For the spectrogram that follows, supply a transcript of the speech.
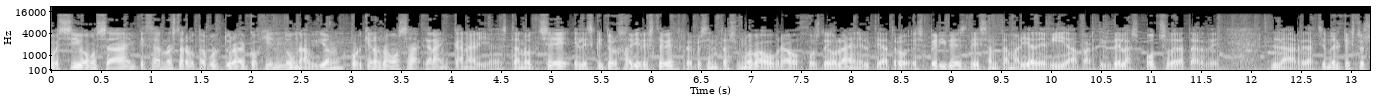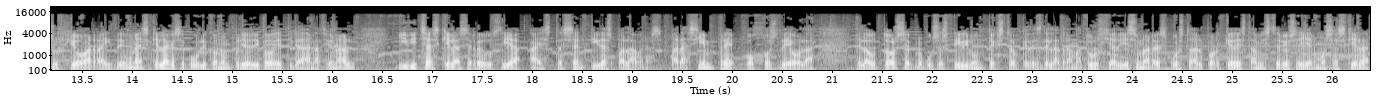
Pues sí, vamos a empezar nuestra ruta cultural cogiendo un avión porque nos vamos a Gran Canaria. Esta noche el escritor Javier Estevez representa su nueva obra Ojos de Ola en el Teatro Espérides de Santa María de Guía a partir de las 8 de la tarde. La redacción del texto surgió a raíz de una esquela que se publicó en un periódico de tirada nacional y dicha esquela se reducía a estas sentidas palabras, para siempre Ojos de Ola. El autor se propuso escribir un texto que desde la dramaturgia diese una respuesta al porqué de esta misteriosa y hermosa esquela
